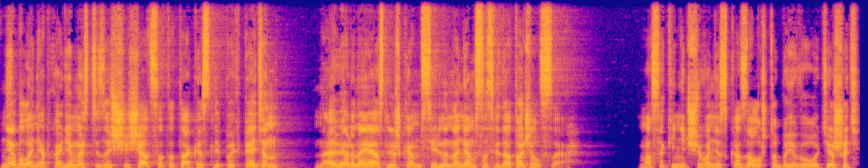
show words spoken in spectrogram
не было необходимости защищаться от атак и слепых пятен, наверное, я слишком сильно на нем сосредоточился. Масаки ничего не сказал, чтобы его утешить,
